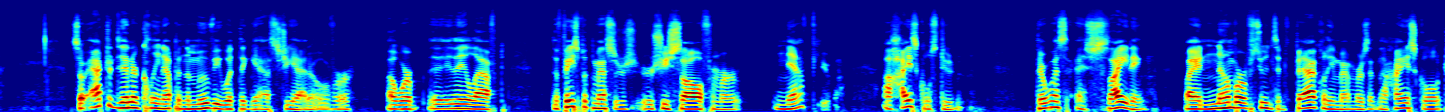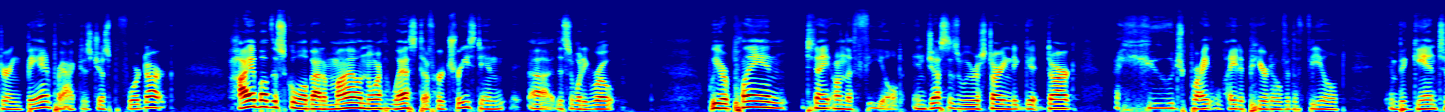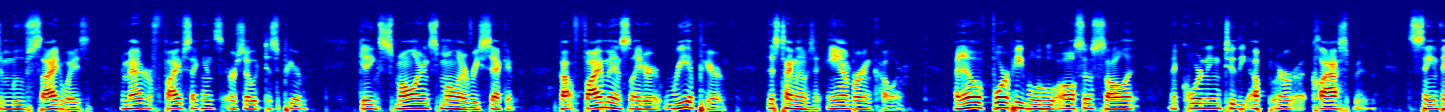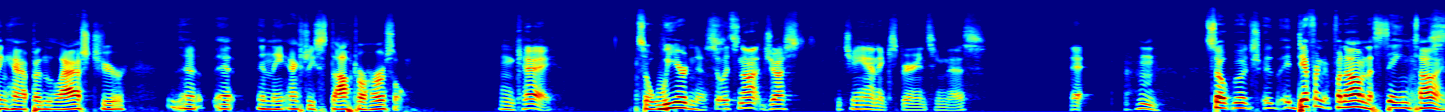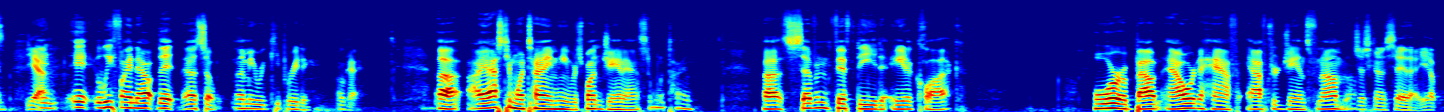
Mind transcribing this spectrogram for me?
So after dinner cleanup and the movie with the guests she had over, uh, where they they left, the Facebook message she saw from her nephew, a high school student, there was a sighting by a number of students and faculty members at the high school during band practice just before dark. High above the school, about a mile northwest of her tree stand, uh, this is what he wrote. We were playing tonight on the field, and just as we were starting to get dark, a huge bright light appeared over the field and began to move sideways. In a matter of five seconds or so, it disappeared, getting smaller and smaller every second. About five minutes later, it reappeared. This time it was amber in color. I know of four people who also saw it, and according to the upperclassmen, the same thing happened last year, at- and they actually stopped rehearsal. Okay. So weirdness. So it's not just Jan experiencing this. Eh, hmm. So, which uh, different phenomena, same time. Yeah. And it, we find out that. Uh, so let me re- keep reading. Okay. Uh, I asked him what time he responded. Jan asked him what time. Uh, seven fifty to eight o'clock, or about an hour and a half after Jan's phenomenon. Just gonna say that. Yep.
